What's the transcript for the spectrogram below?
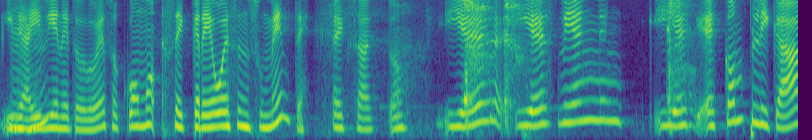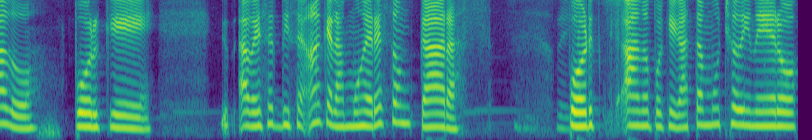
Y de ahí viene todo eso. ¿Cómo se creó eso en su mente? Exacto. Y es, y es bien, y es, es complicado porque a veces dicen, ah, que las mujeres son caras. Por, ah, no, porque gastan mucho dinero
